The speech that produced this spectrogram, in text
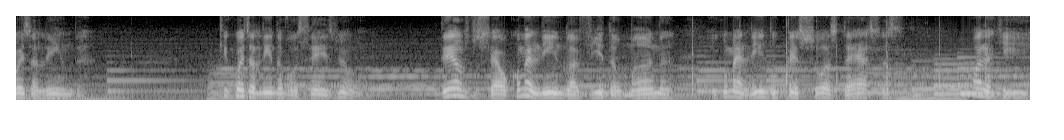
Coisa linda. Que coisa linda vocês, viu? Deus do céu, como é lindo a vida humana e como é lindo pessoas dessas. Olha que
